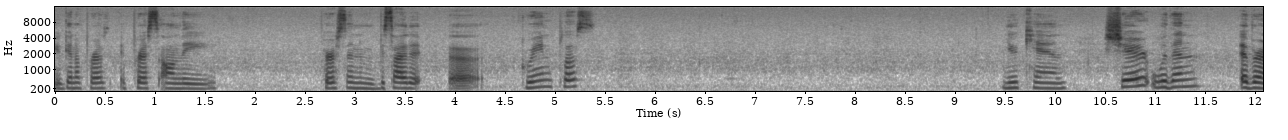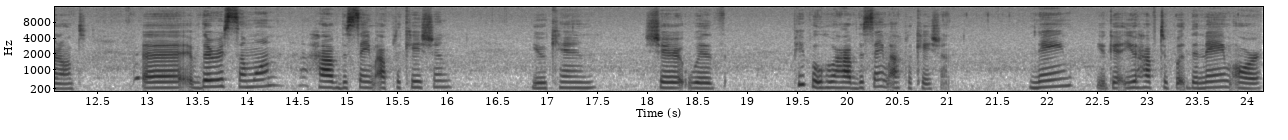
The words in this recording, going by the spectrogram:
you're gonna press press on the person beside it uh, green plus you can share within Evernote. Uh, if there is someone have the same application you can share it with people who have the same application. Name you get you have to put the name or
